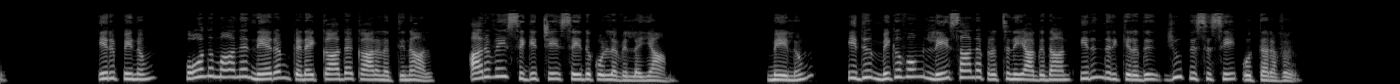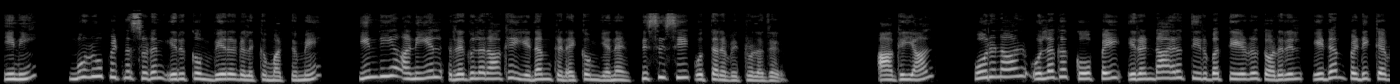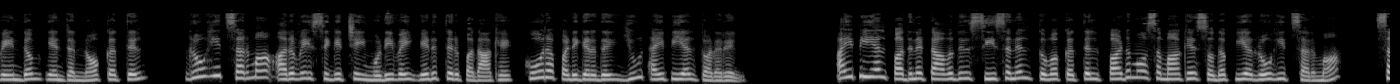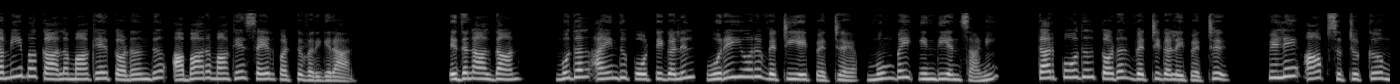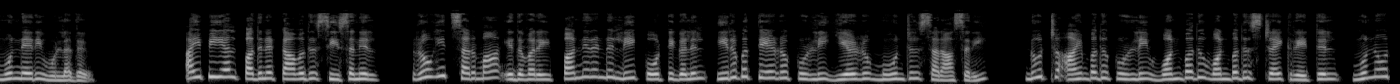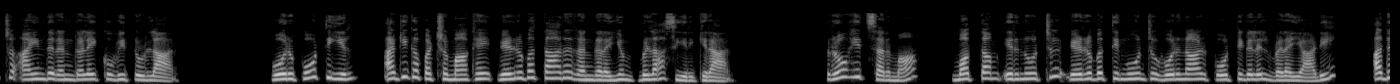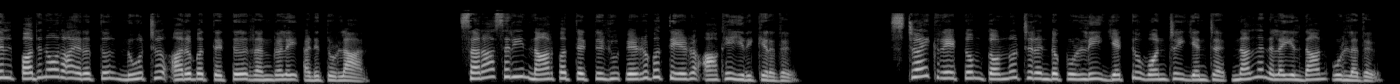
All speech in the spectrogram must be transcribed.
இருப்பினும் போதுமான நேரம் கிடைக்காத காரணத்தினால் அறுவை சிகிச்சை செய்து கொள்ளவில்லையாம். மேலும் இது மிகவும் லேசான பிரச்சனையாகத்தான் இருந்திருக்கிறது யூபிசிசி உத்தரவு. இனி முழு பிட்னஸுடன் இருக்கும் வீரர்களுக்கு மட்டுமே இந்திய அணியில் ரெகுலராக இடம் கிடைக்கும் என பிசிசி உத்தரவிட்டுள்ளது. ஆகையால் ஒருநாள் உலக கோப்பை இரண்டாயிரத்தி இருபத்தேழு தொடரில் இடம் பிடிக்க வேண்டும் என்ற நோக்கத்தில் ரோஹித் சர்மா அறுவை சிகிச்சை முடிவை எடுத்திருப்பதாக கூறப்படுகிறது யூ ஐபிஎல் தொடரில். ஐபிஎல் பதினெட்டாவது சீசனில் துவக்கத்தில் படுமோசமாக சொதப்பிய ரோஹித் சர்மா சமீப காலமாக தொடர்ந்து அபாரமாக செயல்பட்டு வருகிறார். இதனால்தான் முதல் ஐந்து போட்டிகளில் ஒரேயொரு வெற்றியை பெற்ற மும்பை இந்தியன்ஸ் அணி தற்போது தொடர் வெற்றிகளை பெற்று பிளே ஆப் சுற்றுக்கு முன்னேறி உள்ளது. ஐபிஎல் பதினெட்டாவது சீசனில் ரோஹித் சர்மா இதுவரை பன்னிரண்டு லீக் போட்டிகளில் இருபத்தேழு புள்ளி ஏழு மூன்று சராசரி நூற்று ஐம்பது புள்ளி ஒன்பது ஒன்பது ஸ்ட்ரைக் ரேட்டில் முன்னூற்று ஐந்து ரன்களை குவித்துள்ளார். ஒரு போட்டியில் அதிகபட்சமாக எழுபத்தாறு ரன்களையும் விளாசியிருக்கிறார் ரோஹித் சர்மா மொத்தம் இருநூற்று எழுபத்தி மூன்று ஒருநாள் போட்டிகளில் விளையாடி அதில் பதினோராயிரத்து நூற்று அறுபத்தெட்டு ரன்களை அடித்துள்ளார். சராசரி நாற்பத்தெட்டு எழுபத்தேழு ஆக இருக்கிறது. ஸ்ட்ரைக் ரேட்டும் தொன்னூற்றி இரண்டு புள்ளி எட்டு ஒன்று என்ற நல்ல நிலையில்தான் உள்ளது.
